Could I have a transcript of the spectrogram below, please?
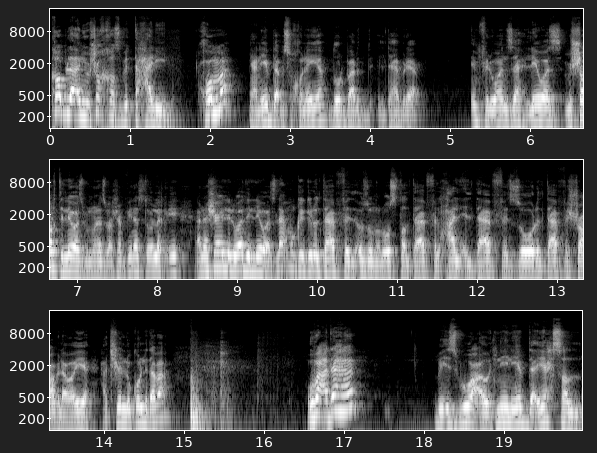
قبل أن يشخص بالتحاليل. حمى؟ يعني يبدأ بسخونية دور برد التهاب رئه إنفلونزا لوز. مش شرط اللوز بالمناسبة عشان في ناس تقول لك إيه أنا شايل الواد اللوز. لا ممكن يجيله التهاب في الأذن الوسطى التهاب في الحلق التهاب في الزور التهاب في الشعب الهوائية. هتشيل له كل ده بقى؟ وبعدها بأسبوع أو اتنين يبدأ يحصل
